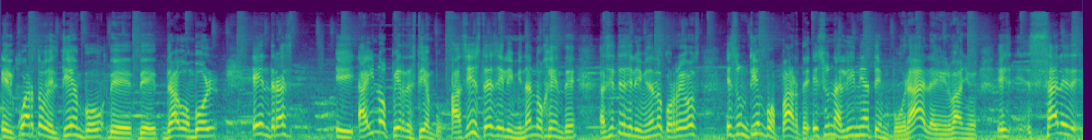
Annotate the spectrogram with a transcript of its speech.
el cuarto del tiempo de, de Dragon Ball. Entras y ahí no pierdes tiempo. Así estés eliminando gente, así estés eliminando correos, es un tiempo aparte, es una línea temporal en el baño. Es- es- sales de,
